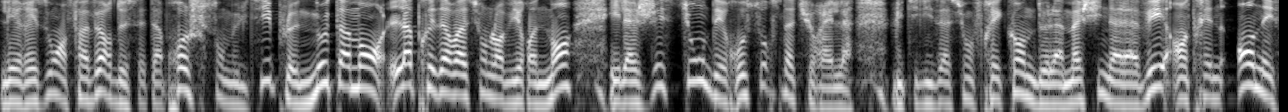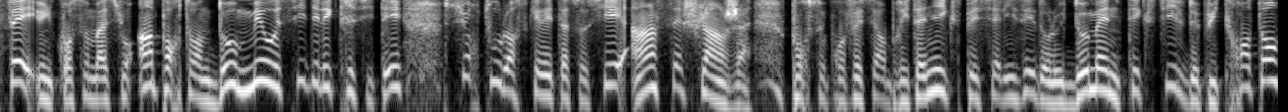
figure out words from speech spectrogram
Les raisons en faveur de cette approche sont multiples, notamment la préservation de l'environnement et la gestion des ressources naturelles. L'utilisation fréquente de la machine à laver entraîne en effet une consommation importante d'eau mais aussi d'électricité, surtout lorsqu'elle est associée à un sèche-linge. Pour ce professeur britannique spécialisé dans le domaine textile depuis 30 ans,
